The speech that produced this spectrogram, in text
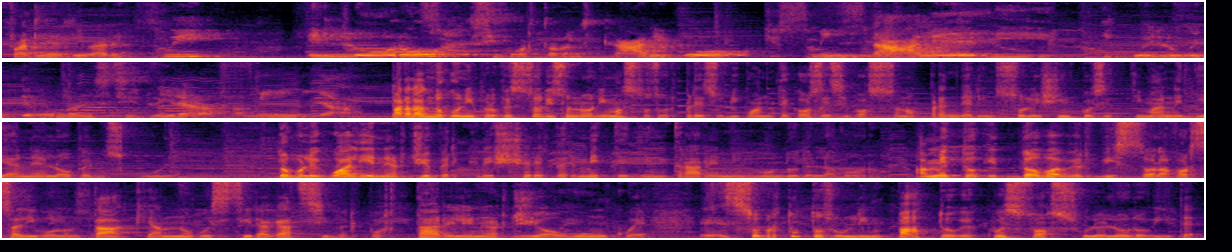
farli arrivare qui e loro si portano il carico mentale di, di, quello che devono restituire alla famiglia. Parlando con i professori sono rimasto sorpreso di quante cose si possono apprendere in sole 5 settimane di NL Open School, dopo le quali Energie per Crescere permette di entrare nel mondo del lavoro. Ammetto che dopo aver visto la forza di volontà che hanno questi ragazzi per portare l'energia ovunque e soprattutto sull'impatto che questo ha sulle loro vite,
